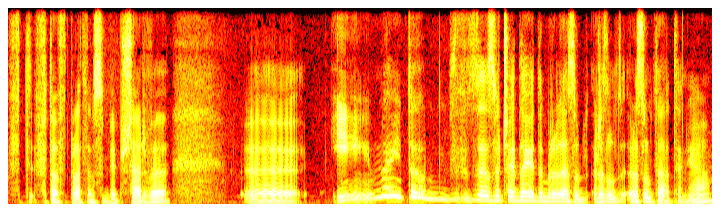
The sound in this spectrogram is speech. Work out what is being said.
w, w to wplatam sobie przerwy yy, i, no i to zazwyczaj daje dobre rezul- rezul- rezultaty, nie? E,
